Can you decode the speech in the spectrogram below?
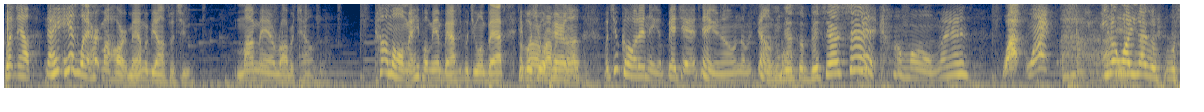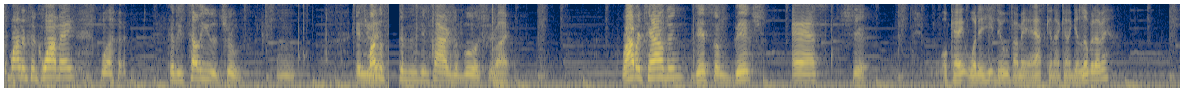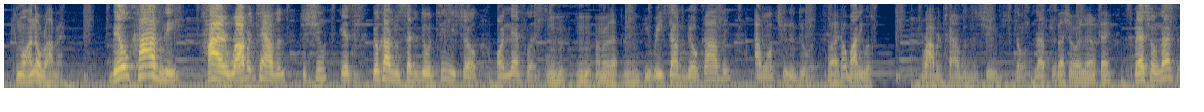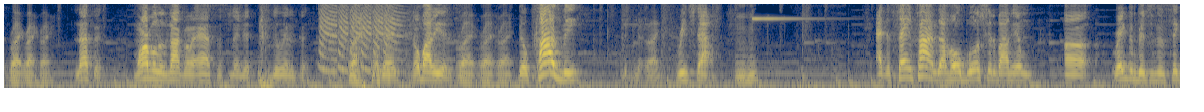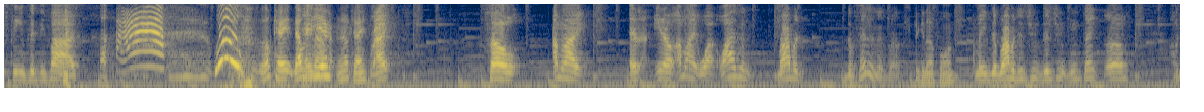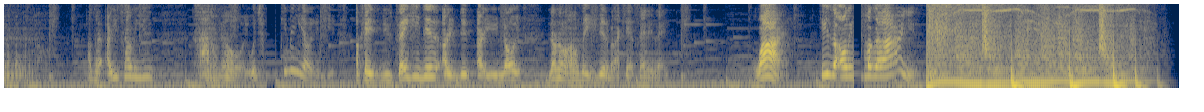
But now, now here's what it hurt my heart, man. I'm gonna be honest with you. My man Robert Townsend. Come on, man. He put me in Babs. He put you in Babs. He I put you in Parallel. But you call that nigga bitch ass nigga. No, no, no. Come He on. did some bitch ass shit. Man, come on, man. What? Why? You know why you guys are responding to Kwame? What? Because he's telling you the truth. Mm. And motherfuckers is getting tired of the bullshit. Right. Robert Townsend did some bitch ass shit. Okay. What did he do? If I may ask, can I can I get a little bit of it? Come on, I know Robert. Bill Cosby hired Robert Townsend to shoot his. Bill Cosby was set to do a TV show on Netflix. Mm-hmm, I remember that. hmm He reached out to Bill Cosby. I want you to do it. Right. Nobody was Robert Townsend to shoot nothing. Special right there. Okay. Special nothing. Right. Right. Right. Nothing. Marvel is not going to ask this nigga to do anything. Right. Okay? Nobody is. Right. Right. Right. Bill Cosby Right. reached out. Mm-hmm. At the same time, that whole bullshit about him uh, raping bitches in 1655, Woo! Okay, that was Came the year. out. Okay. right? So I'm like, and you know, I'm like, why, why isn't Robert defending his brother? Speaking up for him. I mean, did Robert, did you, did you, do you think? Um, oh no, no, no, no. I was like, are you telling me you? I don't know. Which you mean? You okay, you think he did it, or you did, you know? No, no, I don't think he did it, but I can't say anything. Why? He's the only motherfucker that hired you.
